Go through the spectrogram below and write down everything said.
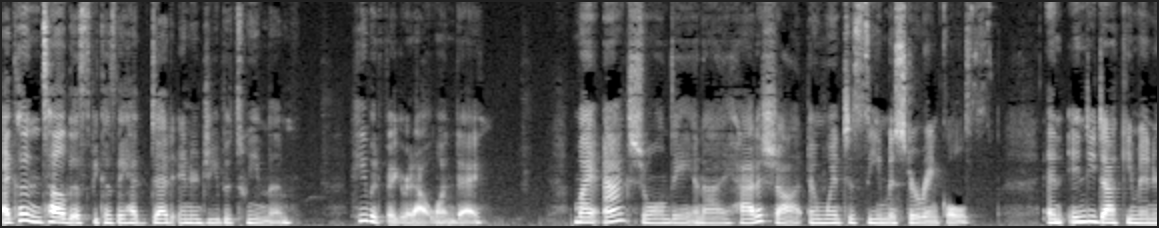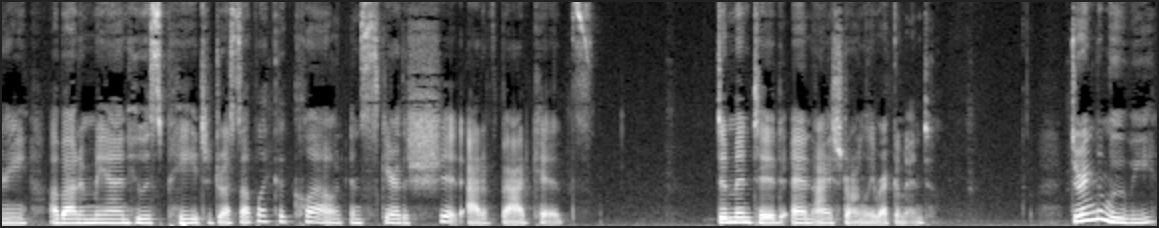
I couldn't tell this because they had dead energy between them. He would figure it out one day. My actual date and I had a shot and went to see Mr. Wrinkles an indie documentary about a man who is paid to dress up like a clown and scare the shit out of bad kids. Demented, and I strongly recommend. During the movie,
